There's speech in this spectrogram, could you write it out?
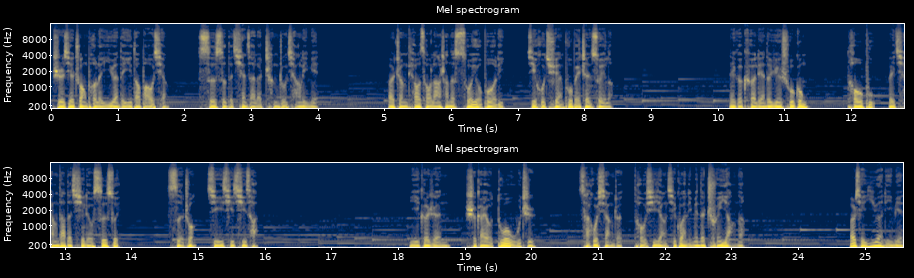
直接撞破了医院的一道薄墙，死死地嵌在了承重墙里面。而整条走廊上的所有玻璃几乎全部被震碎了。那个可怜的运输工，头部被强大的气流撕碎，死状极其凄惨。一个人是该有多无知，才会想着偷吸氧气罐里面的纯氧呢？而且医院里面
